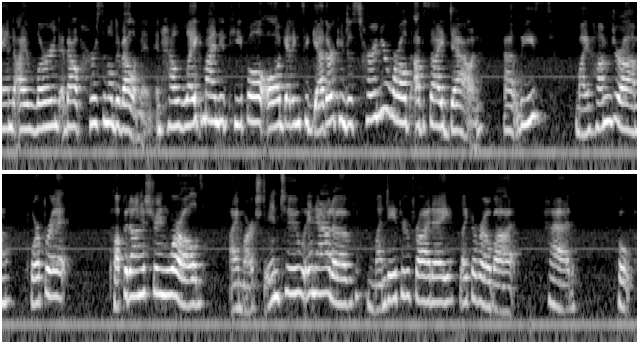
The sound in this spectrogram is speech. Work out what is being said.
And I learned about personal development and how like minded people all getting together can just turn your world upside down. At least my humdrum corporate puppet on a string world I marched into and out of Monday through Friday like a robot had hope.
